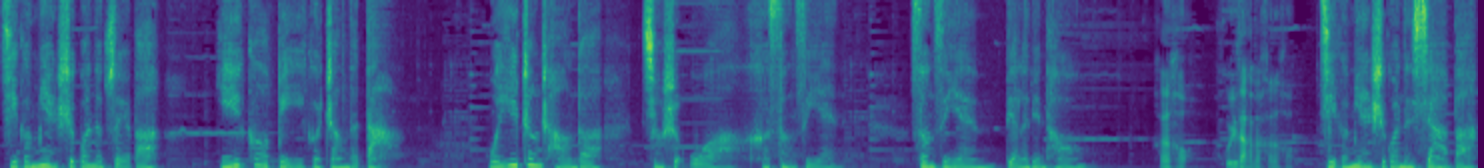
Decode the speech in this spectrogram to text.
几个面试官的嘴巴，一个比一个张的大。唯一正常的，就是我和宋子妍。宋子妍点了点头，很好，回答的很好。几个面试官的下巴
